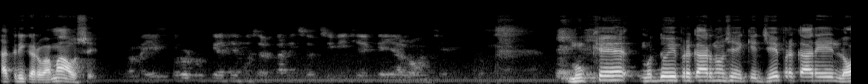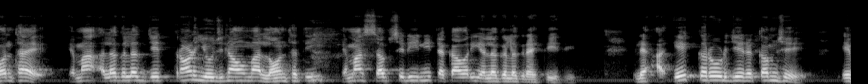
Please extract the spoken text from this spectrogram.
ખાતરી કરવામાં આવશે. આમાં એક કરોડ રૂપિયા છે એમાં સરકારની સબસિડી છે કે યા લોન છે? મુખ્ય મુદ્દો એ પ્રકારનો છે કે જે પ્રકારે લોન થાય એમાં અલગ અલગ જે ત્રણ યોજનાઓમાં લોન થતી એમાં સબસિડીની ટકાવારી અલગ અલગ રહેતી હતી. એટલે આ એક કરોડ જે રકમ છે એ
